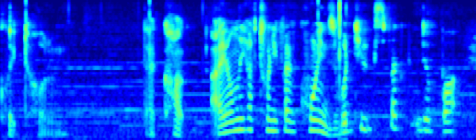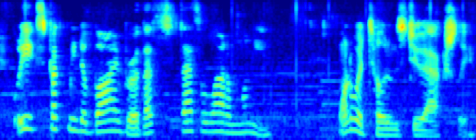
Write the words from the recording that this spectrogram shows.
Click totem. That caught I only have 25 coins. What do you expect me to buy? What do you expect me to buy, bro? That's that's a lot of money. I wonder what totems do actually.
